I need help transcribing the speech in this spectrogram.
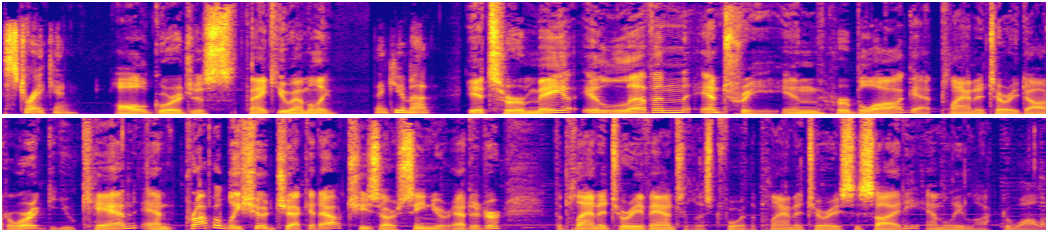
striking. All gorgeous. Thank you, Emily. Thank you, Matt. It's her May 11 entry in her blog at planetary.org. You can and probably should check it out. She's our senior editor, the planetary evangelist for the Planetary Society, Emily Lakdawalla.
